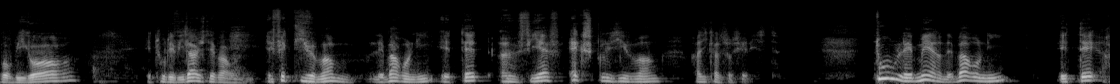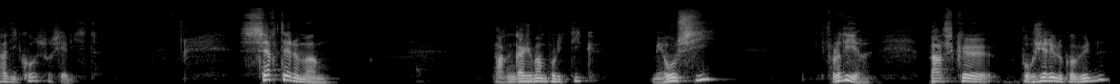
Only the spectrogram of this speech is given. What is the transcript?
Bourbigor et tous les villages des baronnies. Effectivement, les baronnies étaient un fief exclusivement radical socialiste. Tous les maires des baronnies étaient radicaux socialistes. Certainement par engagement politique, mais aussi, il faut le dire, parce que pour gérer une commune,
